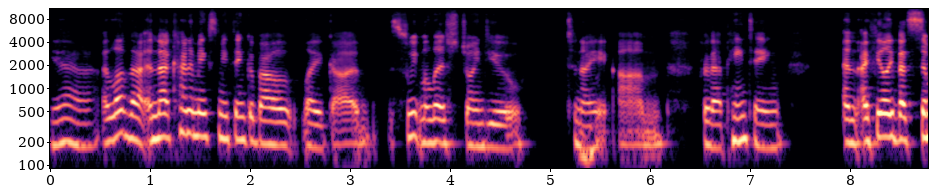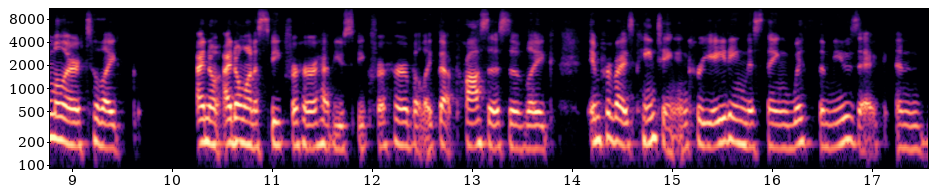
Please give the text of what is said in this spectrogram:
Yeah, I love that. And that kind of makes me think about like uh, Sweet Melis joined you tonight um, for that painting. And I feel like that's similar to like, I know I don't want to speak for her, have you speak for her, but like that process of like improvised painting and creating this thing with the music and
